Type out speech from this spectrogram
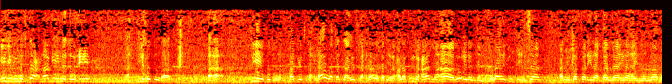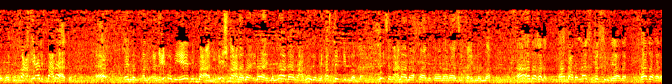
يجي بمفتاح ما في إلا توحيد. في خطورة هذا فيه خطورة. قد يفتح له وقد لا يفتح له وقد على كل حال مآله إلى الجنة. ولا يجوز لإنسان أن يكفر إذا قال لا إله إلا الله. ويكون يعرف معناها كمان فإن العبرة بإيه؟ بالمعاني، إيش معنى لا إله إلا الله؟ لا معبود بحق إلا الله، ليس معناه لا خالق ولا رازق إلا الله، ها هذا غلط. ها بعض الناس يفسر بهذا. هذا غلط.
